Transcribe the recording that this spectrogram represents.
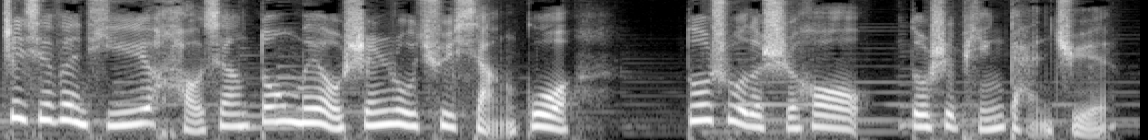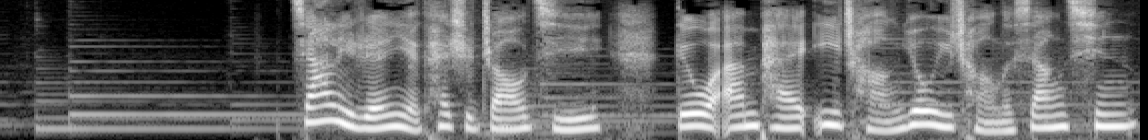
这些问题好像都没有深入去想过，多数的时候都是凭感觉。家里人也开始着急，给我安排一场又一场的相亲，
